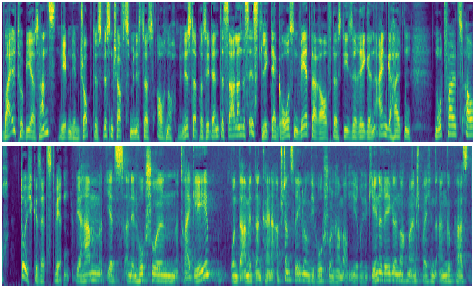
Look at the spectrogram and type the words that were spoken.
Weil Tobias Hans neben dem Job des Wissenschaftsministers auch noch Ministerpräsident des Saarlandes ist, legt er großen Wert darauf, dass diese Regeln eingehalten, notfalls auch durchgesetzt werden. Wir haben jetzt an den Hochschulen 3G und damit dann keine Abstandsregelung. Die Hochschulen haben auch ihre Hygieneregeln nochmal entsprechend angepasst.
